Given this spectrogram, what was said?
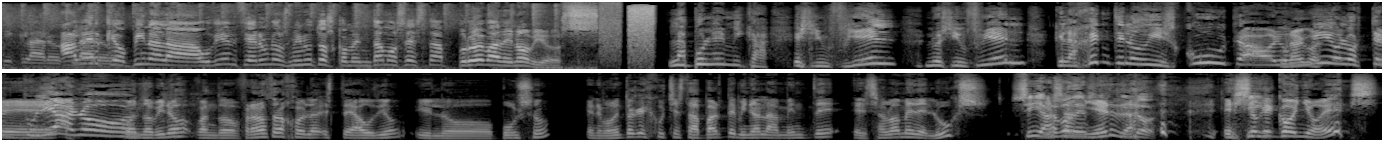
Sí, claro, A ver qué opina la audiencia. En unos minutos comentamos esta prueba de novios. La polémica, ¿es infiel? ¿No es infiel? Que la gente lo discuta, oh, Dios cosa, mío, los eh, tertulianos. cuando vino, cuando Fran nos trajo este audio y lo puso, en el momento que escuché esta parte vino a la mente el Sálvame Deluxe. Sí, algo esa de mierda. ¿Eso Sí. qué coño es?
